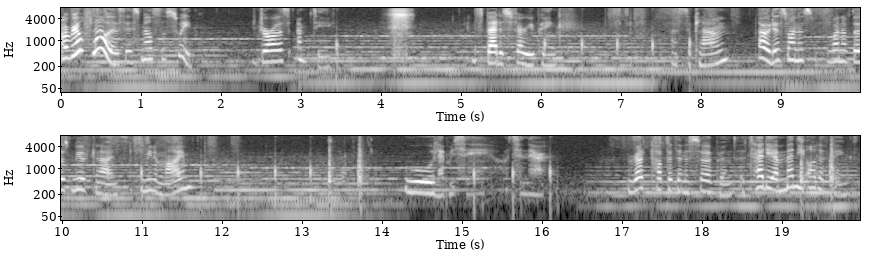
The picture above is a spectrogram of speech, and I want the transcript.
Oh, real flowers! They smell so sweet. The drawer is empty. This bed is very pink. That's the clown. Oh, this one is one of those mute clowns. You mean a mime? Ooh, let me see. In there? A red puppet and a serpent, a teddy and many other things.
